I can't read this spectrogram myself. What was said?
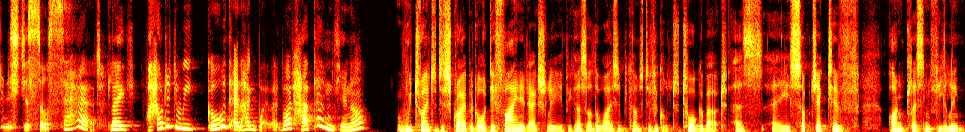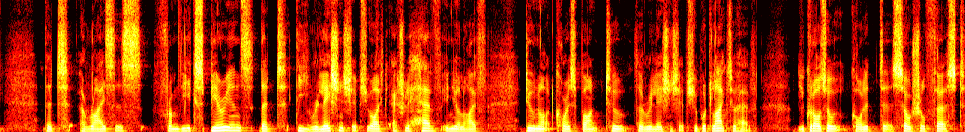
And it's just so sad. Like, how did we go there? Like, what happened, you know? We try to describe it or define it actually, because otherwise it becomes difficult to talk about as a subjective, unpleasant feeling that arises from the experience that the relationships you actually have in your life do not correspond to the relationships you would like to have. You could also call it uh, social thirst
